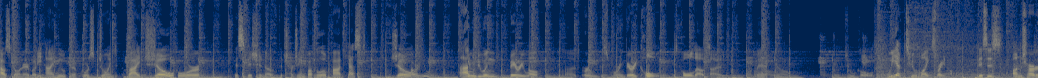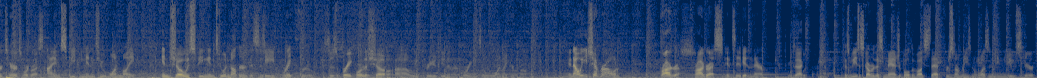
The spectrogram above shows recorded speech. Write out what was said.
How's it going, everybody? I'm Luke, and of course, joined by Joe for this edition of the Charging Buffalo podcast. Joe, how are you? I'm doing very well. Uh, it's early this morning. Very cold. It's cold outside. Man, too cold. We have two mics right now. This is uncharted territory for us. I am speaking into one mic, and Joe is speaking into another. This is a breakthrough This is a break for the show. Uh, we've previously been recording into one microphone, and now we each have our own. progress. Progress. It's, it's getting there. Exactly. Yeah, because we discovered this magical device that for some reason wasn't in use here.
